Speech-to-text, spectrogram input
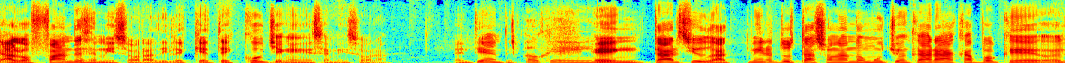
A los fans de esa emisora, dile que te escuchen en esa emisora. ¿Entiendes? Ok. En tal ciudad, mira, tú estás sonando mucho en Caracas porque eh,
